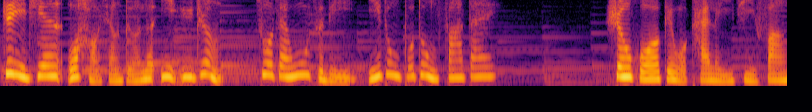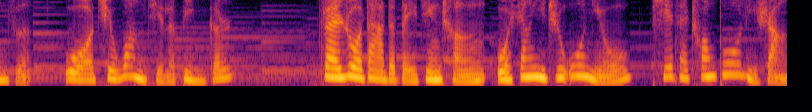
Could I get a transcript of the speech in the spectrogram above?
这一天，我好像得了抑郁症，坐在屋子里一动不动发呆。生活给我开了一剂方子，我却忘记了病根儿。在偌大的北京城，我像一只蜗牛，贴在窗玻璃上，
